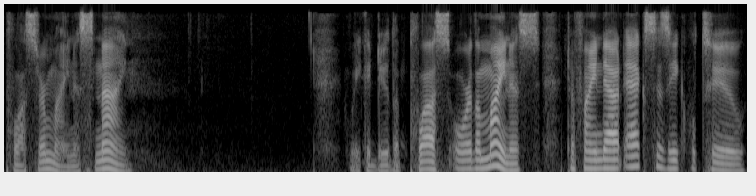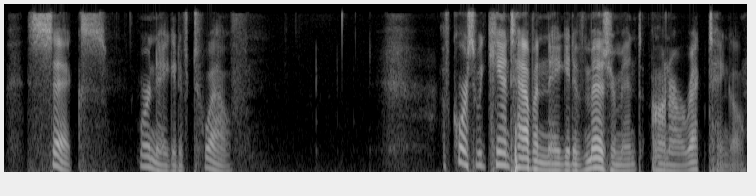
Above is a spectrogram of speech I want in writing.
plus or minus 9. We could do the plus or the minus to find out x is equal to 6 or negative 12. Of course, we can't have a negative measurement on our rectangle,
